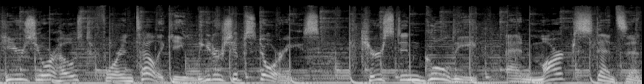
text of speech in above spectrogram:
here's your host for Entelechy Leadership Stories, Kirsten Gouldy and Mark Stenson.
